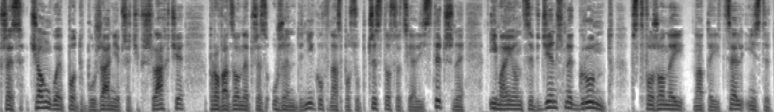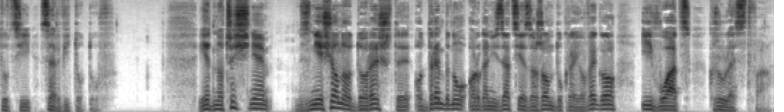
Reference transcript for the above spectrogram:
przez ciągłe podburzanie przeciw szlachcie prowadzone przez urzędników na sposób czysto socjalistyczny i mający wdzięczny grunt w stworzonej na tej cel instytucji serwitutów. Jednocześnie zniesiono do reszty odrębną organizację zarządu krajowego i władz królestwa.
